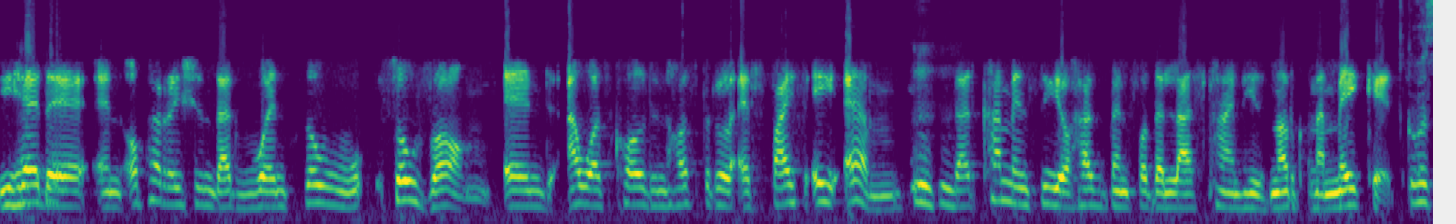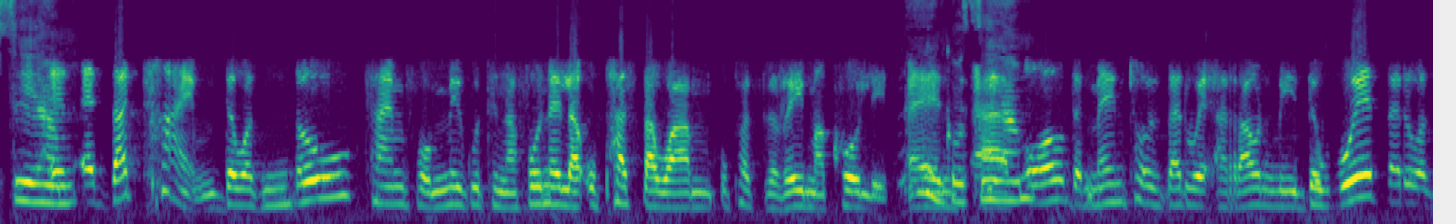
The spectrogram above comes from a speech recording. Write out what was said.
He had a, an operation that went so so wrong, and I was called in hospital at 5 a.m. That come and see your husband for the last time. He's not gonna make it. Nkosi yam. And at that time, there was no time for me ukuthi ngafonela upastor wam, upastor Ray McCauley, and Nkosi uh, all the mentors that were around me. The word that was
